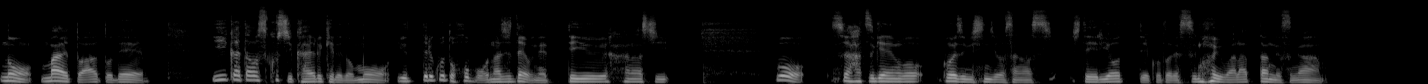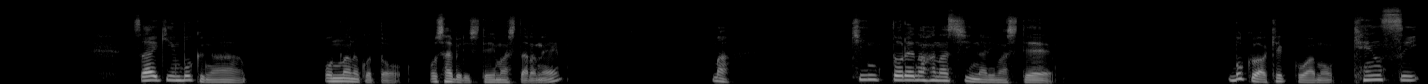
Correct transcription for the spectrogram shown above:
の前と後で、言い方を少し変えるけれども、言ってることほぼ同じだよねっていう話を、そういう発言を小泉進次郎さんがしているよっていうことですごい笑ったんですが、最近僕が女の子とおしゃべりしていましたらね、まあ、筋トレの話になりまして、僕は結構あの、懸垂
